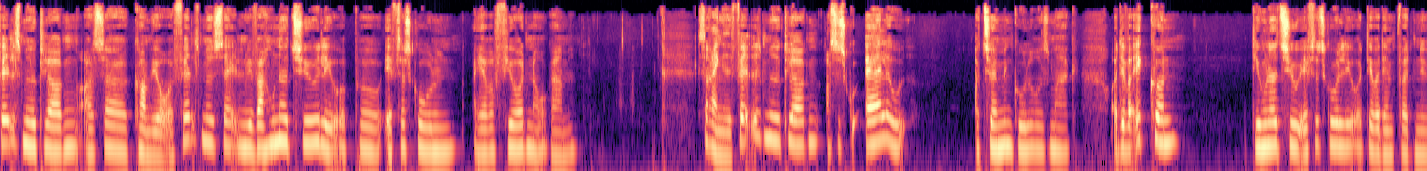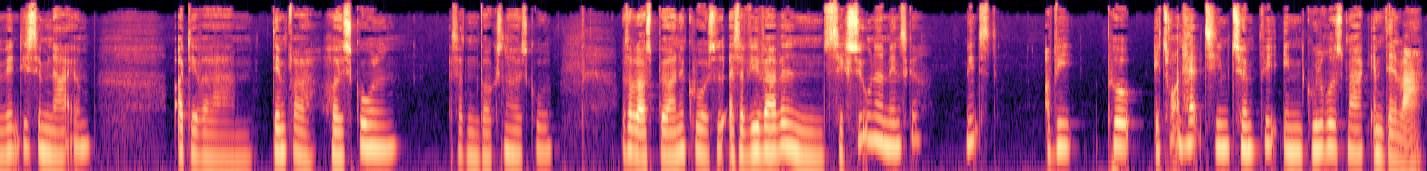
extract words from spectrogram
fællesmødeklokken, og så kom vi over i fællesmødesalen. Vi var 120 elever på efterskolen, og jeg var 14 år gammel. Så ringede fællesmødeklokken, og så skulle alle ud og tømme en guldrodsmark. Og det var ikke kun de 120 efterskoleelever, det var dem fra det nødvendige seminarium, og det var øhm, dem fra højskolen, altså den voksne højskole. Og så var der også børnekurset. Altså vi var vel 600-700 mennesker, mindst. Og vi på, jeg tror en halv time, tømte vi en guldrødsmark. Jamen den var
